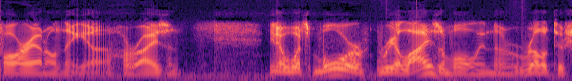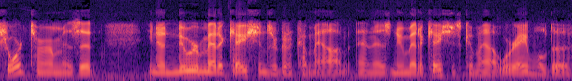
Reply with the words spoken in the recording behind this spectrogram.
far out on the uh, horizon. You know, what's more realizable in the relative short term is that, you know, newer medications are going to come out, and as new medications come out, we're able to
